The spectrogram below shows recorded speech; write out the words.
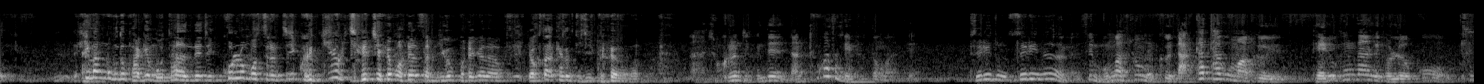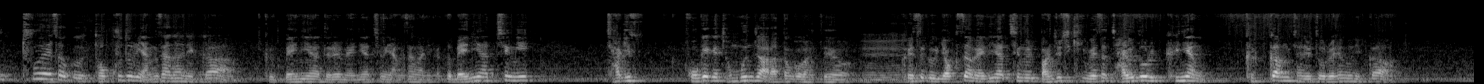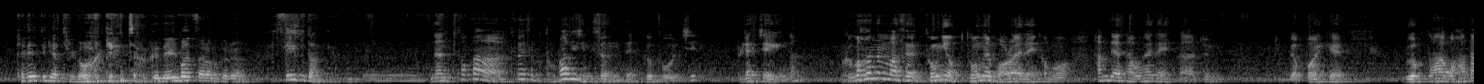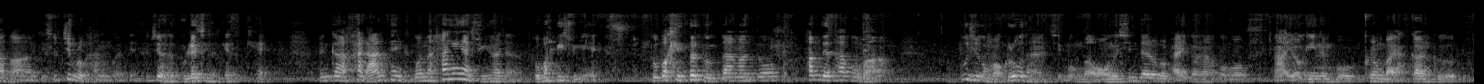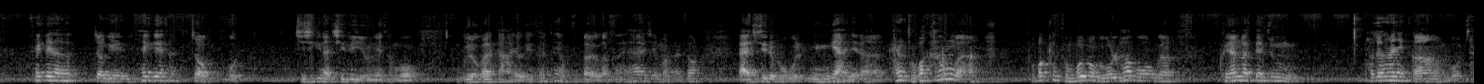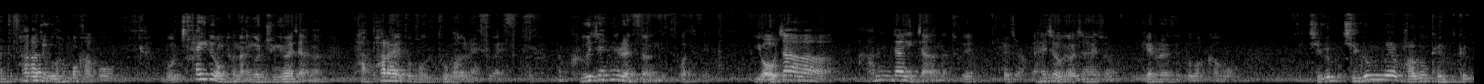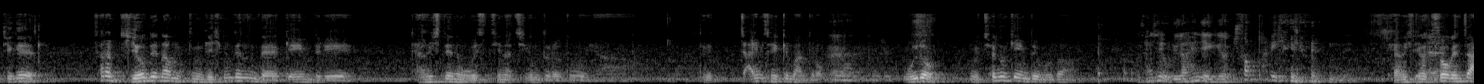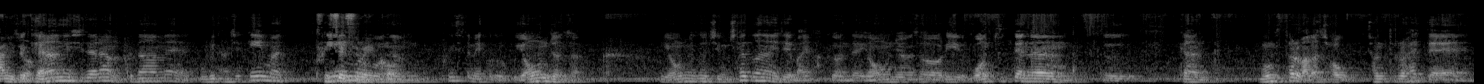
희망봉도 발견 못하는데 지금 콜럼버스를 찍고 쭉 질주해버려서 미국 발견하면 역사가 계속 뒤집혀요. 뭐. 아좀 그런지 근데 난 투가 더 재밌었던 것 같아. 3도 3는 선생님 뭔가 좀 그 낙하 타고 막 그 대륙 횡단하는 게 별로였고 2, 에서 그 덕후들을 양산하니까 그 매니아들을 매니아층을 양산하니까 그 매니아층이 자기 고객의 전부인 줄 알았던 것 같아요. 음, 그래서 그 역사 매니아층을 만족시키기 위해서 자유도를 그냥 극강 자유도를 해놓으니까 걔네들이야 즐거웠겠죠. 근데 일반 사람들은 세이브도 안 돼요. 난 투가 투에서 그 도박이 재밌었는데 그 뭐였지 블랙잭인가? 그거 하는 맛에 돈이 없- 돈을 벌어야 되니까 뭐 함대 사고 해야 되니까 좀 몇 번 이렇게 무역도 하고 하다가 이제 술집으로 가는 거야. 술집에서 블랙잭을 계속 해. 그러니까 하- 나한테는 그거는 항해가 중요하잖아. 도박이 중요해. 도박에서 돈 따면 또 함대 사고 막 부시고 막 그러고 다녔지. 뭔가 어느 신대륙을 발견하고 뭐 아 여기는 뭐 그런 막 약간 그 세계사적인 세계사적 뭐 지식이나 지를 이용해서 뭐 무역할 때아 여기 설탕이 없을까 여기 가서 해야지만 해서 날씨를 보고 있는 게 아니라 그냥 도박하는 거야. 도박해서 돈 벌면 그걸로 하고 그냥 그냥 갈 때 좀 허전하니까 뭐 잔뜩 사가지고 한번 가고 뭐 차익이 엄청 나는 건 중요하지 않아. 다 팔아 해도 거기서 도박을 할 수가 있어. 그 재미로 했었는데 two 같은 게 여자 한 장 있지 않았나 two에? 해죠. 해줘 여자 해줘. 걔로 해서 도박하고. 지금 지금에 봐도 괜- 그 되게 사람 기억에 남는 게 힘든데 게임들이 대항해시대는 OST나 지금 들어도 야 되게 짜임새 있게 만들었고 음. 그래서 오히려 최근 게임들보다 사실 우리가 할 얘기가 추억팔이 얘기했는데 대항해시대가 네. 추억엔 짱이죠. 그 대항해 시대랑 그 다음에 우리 당시 게임을 프린세스 메이커. 보는 프린세스 메이커도 그렇고 영웅 전설. 영웅 전설 지금 최근에 이제 많이 바뀌었는데 영웅 전설이 one two 때는 그 그냥 몬스터를 만나 저, 전투를 할 때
